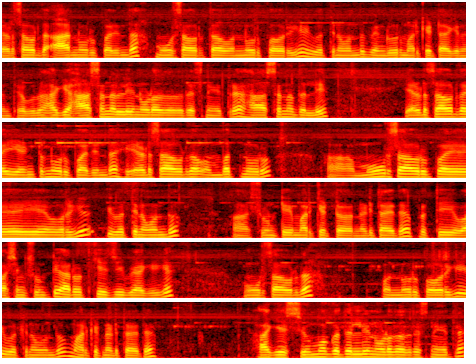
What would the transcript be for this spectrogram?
ಎರಡು ಸಾವಿರದ ಆರುನೂರು ರೂಪಾಯಿಂದ ಮೂರು ಸಾವಿರದ ಒಂದುನೂರು ರೂಪಾಯಿವರೆಗೆ ಇವತ್ತಿನ ಒಂದು ಬೆಂಗಳೂರು ಮಾರ್ಕೆಟ್ ಆಗಿದೆ ಅಂತ ಹೇಳ್ಬೋದು. ಹಾಗೆ ಹಾಸನಲ್ಲಿ ನೋಡೋದಾದರೆ ಸ್ನೇಹಿತರೆ, ಹಾಸನದಲ್ಲಿ ಎರಡು ಸಾವಿರದ ಎಂಟುನೂರು ರೂಪಾಯಿಂದ ಎರಡು ಸಾವಿರದ ಒಂಬತ್ನೂರು ಮೂರು ಸಾವಿರ ರೂಪಾಯಿವರೆಗೆ ಇವತ್ತಿನ ಒಂದು ಶುಂಠಿ ಮಾರ್ಕೆಟ್ ನಡೀತಾ ಇದೆ. ಪ್ರತಿ ವಾಷಿಂಗ್ ಶುಂಠಿ ಅರವತ್ತು ಕೆ ಜಿ ಬ್ಯಾಗಿಗೆ ಮೂರು ಸಾವಿರದ ಒಂದುನೂರು ರೂಪಾಯಿವರೆಗೆ ಇವತ್ತಿನ ಒಂದು ಮಾರ್ಕೆಟ್ ನಡೀತಾ ಇದೆ. ಹಾಗೆ ಶಿವಮೊಗ್ಗದಲ್ಲಿ ನೋಡೋದಾದರೆ ಸ್ನೇಹಿತರೆ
